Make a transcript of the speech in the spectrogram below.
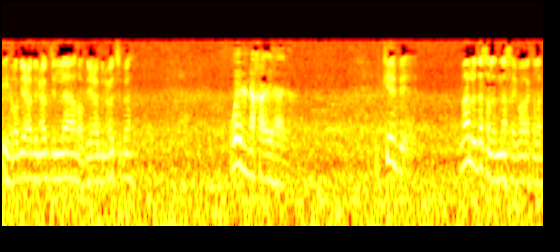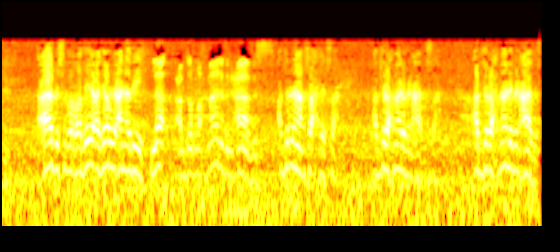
فيه ربيعة بن عبد الله ربيعة بن عتبة. وين النخعي هذا؟ كيف؟ ما له دخل النخعي بارك الله فيك. عابس بن ربيعة يروي عن أبيه. لا عبد الرحمن بن عابس. عبد الرحمن صحيح صح. عبد الرحمن بن عابس صح. عبد الرحمن بن عابس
